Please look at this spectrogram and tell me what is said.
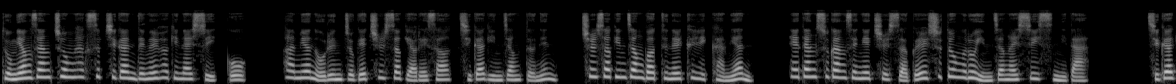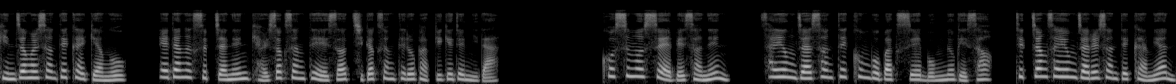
동영상 총 학습 시간 등을 확인할 수 있고 화면 오른쪽의 출석 열에서 지각 인정 또는 출석 인정 버튼을 클릭하면 해당 수강생의 출석을 수동으로 인정할 수 있습니다. 지각 인정을 선택할 경우 해당 학습자는 결석 상태에서 지각 상태로 바뀌게 됩니다. 코스모스 앱에서는 사용자 선택 콤보 박스의 목록에서 특정 사용자를 선택하면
